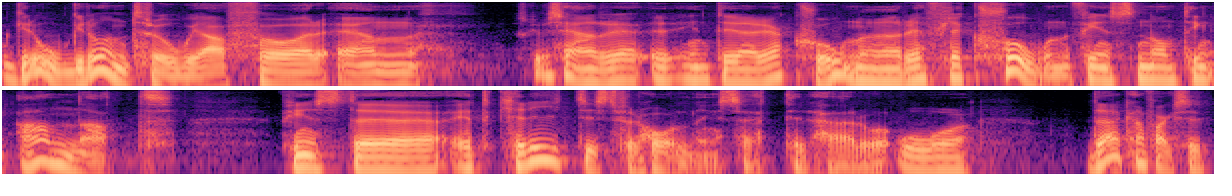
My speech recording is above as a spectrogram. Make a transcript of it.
grogrund, tror jag, för en ska vi säga, en, eh, inte en reaktion, men en reflektion. Finns det någonting annat? Finns det ett kritiskt förhållningssätt till det här? Och, och där kan faktiskt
